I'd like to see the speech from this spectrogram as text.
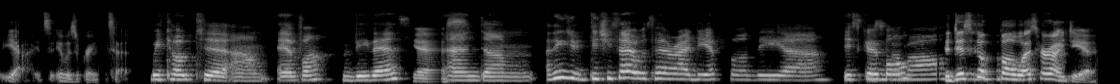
yeah it's it was a great set We talked to um Eva Vives. yes And um, I think she, did she say it was her idea for the uh, disco, Disco ball? ball. The disco ball was her idea.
